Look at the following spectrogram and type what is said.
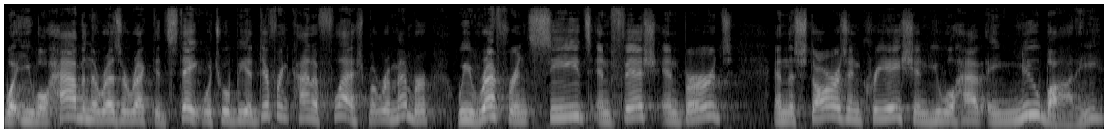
what you will have in the resurrected state, which will be a different kind of flesh. But remember, we reference seeds and fish and birds and the stars in creation. You will have a new body,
